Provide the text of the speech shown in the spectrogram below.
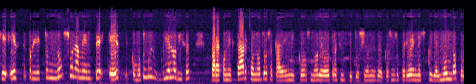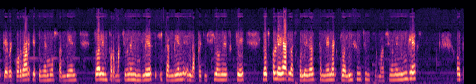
que este proyecto no solamente es, como tú muy bien lo dices, para conectar con otros académicos no de otras instituciones de educación superior en México y el mundo, porque recordar que tenemos también toda la información en inglés y también la petición es que los colegas, las colegas también actualicen su información en inglés. ¿ok?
